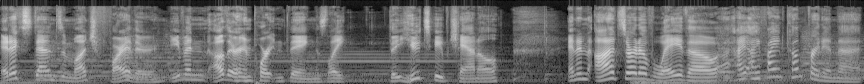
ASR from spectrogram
it extends much farther, even other important things like the YouTube channel. In an odd sort of way, though, I, I find comfort in that.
